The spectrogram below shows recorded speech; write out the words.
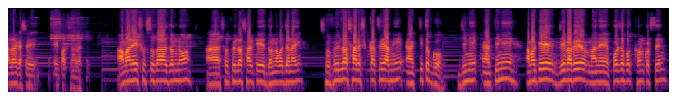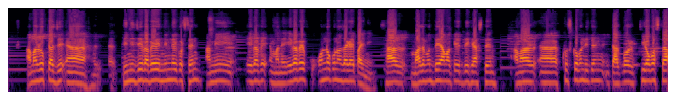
আল্লাহর কাছে এই প্রার্থনা রাখি। আমার এই সুস্থতার জন্য শফিউল্লাহ স্যারকে ধন্যবাদ জানাই। শফিউল্লাহ স্যারের কাছে আমি কৃতজ্ঞ। যিনি তিনি আমাকে যেভাবে মানে পর্যবেক্ষণ করছেন, আমার রোগটা যে তিনি যেভাবে নির্ণয় করছেন, আমি এইভাবে মানে এইভাবে অন্য কোনো জায়গায় পাইনি। স্যার মাঝে মধ্যে আমাকে দেখে আসতেন, আমার খোঁজখবর নিতেন, তারপর কি অবস্থা,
